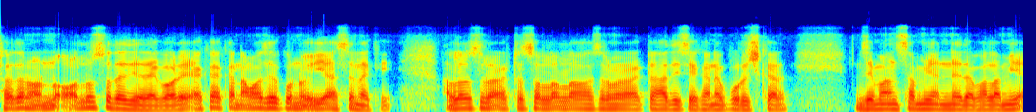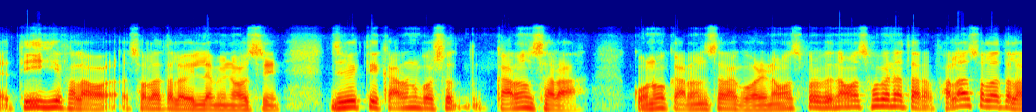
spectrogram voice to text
সাধারণ অলসতা দিয়ে ঘরে একা একা নামাজের কোনো ইয়ে আছে নাকি? আল্লাহ রসুল আরেকটা সাল্লাহ আসলামের একটা হাদিস এখানে পরিষ্কার, যে মান সামিয়ান নেদা ভালা মিয়া তিহি ফালা সাল্লাহ তালা ইল্লামিন হসরিন যে ব্যক্তি কারণবশত কারণ ছাড়া, কোনো কারণ ছাড়া ঘরে নামাজ পড়বে, নামাজ হবে না তার। ফালা সাল্লাহ তালা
